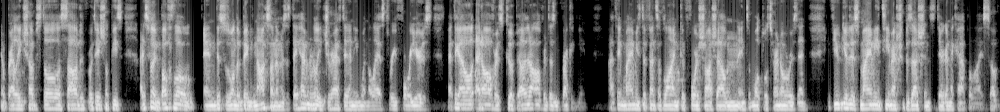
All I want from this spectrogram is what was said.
You know, Bradley Chubb still a solid rotational piece. I just feel like Buffalo, and this was one of the big knocks on them, is that they haven't really drafted anyone the last three, four years. I think Ed Oliver is good, but Ed Oliver doesn't wreck a game. I think Miami's defensive line could force Josh Allen into multiple turnovers. And if you give this Miami team extra possessions, they're going to capitalize. So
